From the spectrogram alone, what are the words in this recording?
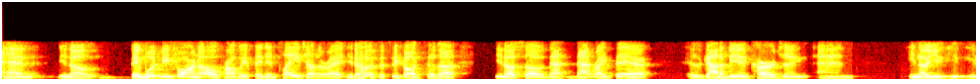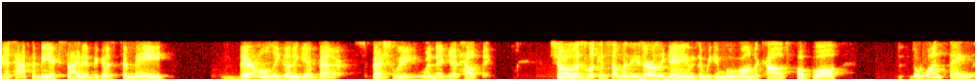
and you know they would be four and zero probably if they didn't play each other, right? You know, if the Seahawks had, uh, you know, so that that right there has got to be encouraging, and you know, you you you just have to be excited because to me, they're only going to get better, especially when they get healthy. So let's look at some of these early games, and we can move on to college football. The one thing,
